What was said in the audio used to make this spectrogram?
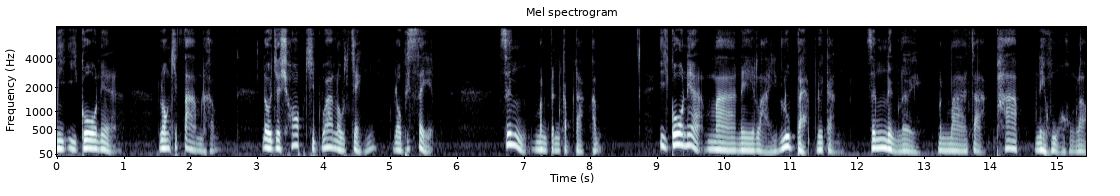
มีอีโก้เนี่ยลองคิดตามนะครับ เราจะชอบคิดว่าเราเจ๋งเราพิเศษ ซึ่งมันเป็นกับดักครับอีโก้เนี่ยมาในหลายรูปแบบด้วยกัน ซึ่งหนึ่งเลยมันมาจากภาพในหัวของเรา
